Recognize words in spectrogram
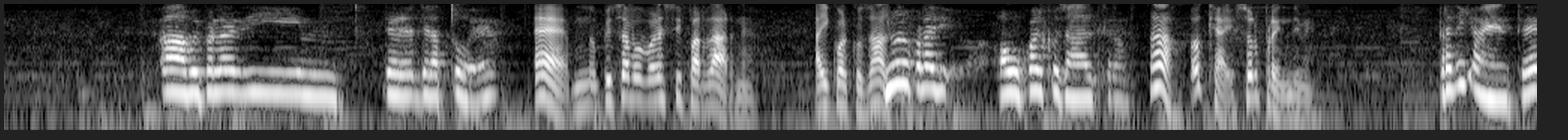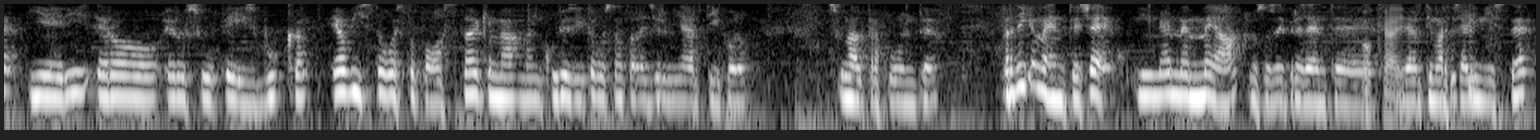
Ah, vuoi parlare di, del- dell'attore? Eh, pensavo volessi parlarne. Hai qualcos'altro? Io volevo parlare di... Ho qualcos'altro. Ah, ok, sorprendimi. Praticamente ieri ero, ero su Facebook e ho visto questo post che mi ha, incuriosito, poi sono andato a leggermi l'articolo su un'altra fonte. Praticamente c'è in MMA, non so se hai presente Ok. le arti marziali sì. miste,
